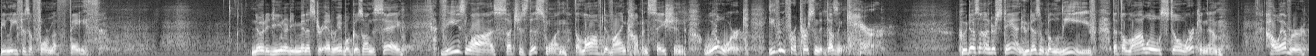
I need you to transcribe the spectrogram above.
Belief is a form of faith. Noted Unity minister Ed Rabel goes on to say these laws, such as this one, the law of divine compensation, will work even for a person that doesn't care who doesn't understand, who doesn't believe that the law will still work in them. However,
